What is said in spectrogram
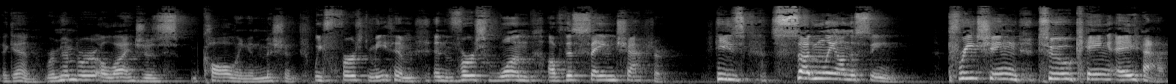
Again, remember Elijah's calling and mission. We first meet him in verse 1 of this same chapter. He's suddenly on the scene, preaching to King Ahab.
